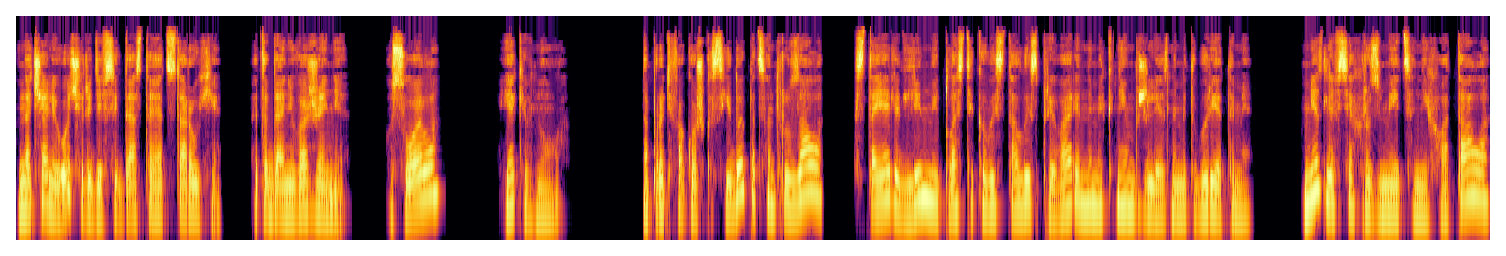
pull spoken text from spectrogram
В начале очереди всегда стоят старухи. Это дань уважения. Усвоила?» Я кивнула. Напротив окошка с едой по центру зала стояли длинные пластиковые столы с приваренными к ним железными табуретами. Мест для всех, разумеется, не хватало,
